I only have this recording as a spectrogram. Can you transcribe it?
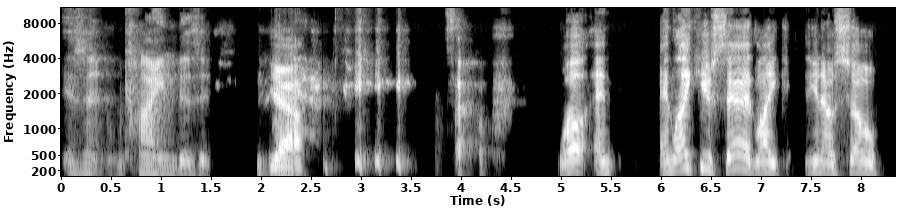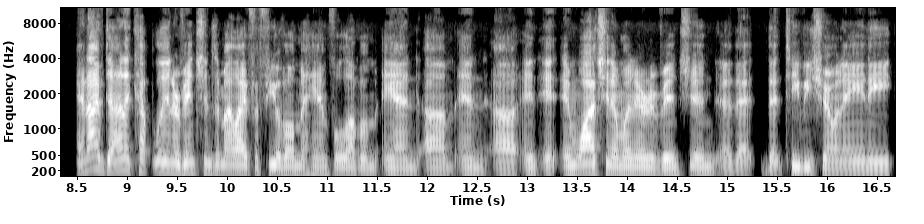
isn't kind is it yeah. so well, and and like you said, like you know, so and I've done a couple of interventions in my life, a few of them, a handful of them, and um and uh and and watching them on intervention uh, that that TV show on A and E.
